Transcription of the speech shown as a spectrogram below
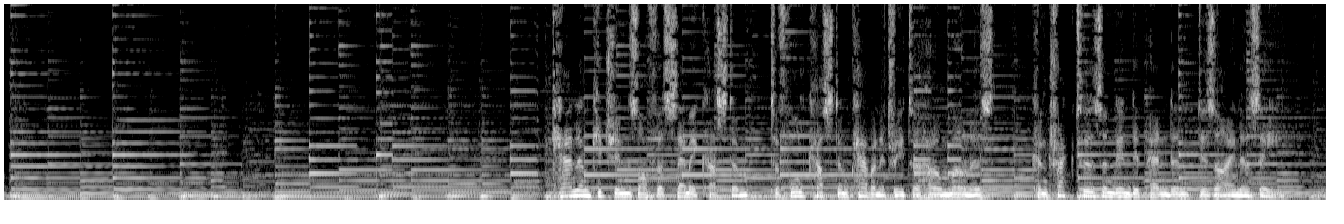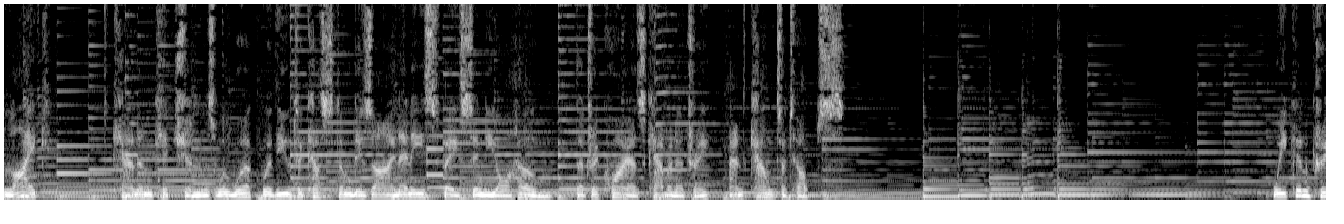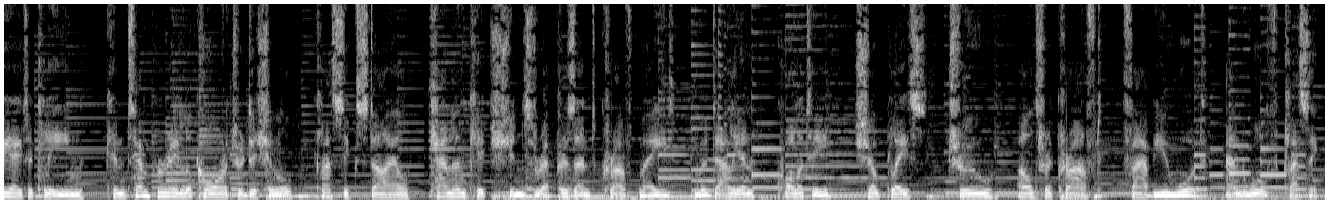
Canon Kitchens offer semi-custom to full custom cabinetry to homeowners, contractors and independent designers e. Like, Canon Kitchens will work with you to custom design any space in your home that requires cabinetry and countertops. We can create a clean, contemporary look or a traditional, classic style. Canon kitchens represent CraftMaid, medallion, quality, showplace, true, ultra craft, Fabuwood, and wolf classic.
